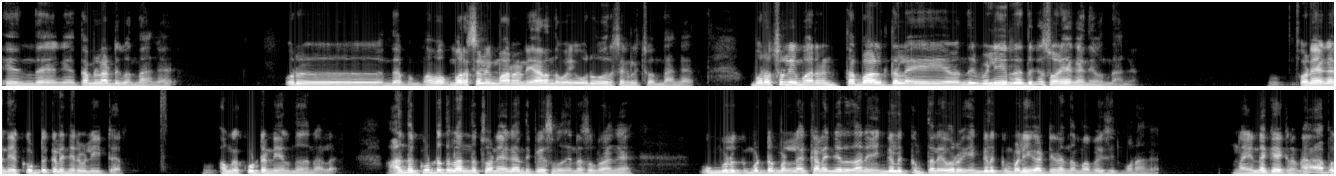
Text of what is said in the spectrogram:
இந்த இங்கே தமிழ்நாட்டுக்கு வந்தாங்க. ஒரு இந்த முரசொலி மாறன் இறந்து போய் ஒரு வருஷம் கழிச்சு வந்தாங்க. முரசொலி மாறன் தபால் தலையை வந்து வெளியிடுறதுக்கு சோனியா காந்தி வந்தாங்க. சோனியா காந்தியை கூப்பிட்டு கலைஞர் வெளியிட்டார். அவங்க கூட்டணி இருந்ததுனால. அந்த கூட்டத்தில் அந்த சோனியா காந்தி பேசும்போது என்ன சொல்கிறாங்க உங்களுக்கு மட்டுமல்ல கலைஞர் தான் எங்களுக்கும் தலைவர் எங்களுக்கும் வழிகாட்டின்னு அந்த அம்மா பேசிட்டு போனாங்க. நான் என்ன கேட்குறேன்னா அப்போ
